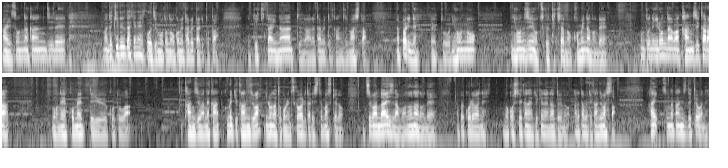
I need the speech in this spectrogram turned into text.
はいそんな感じで、まあ、できるだけねこう地元のお米食べたりとかやっていきたいなっていうのを改めて感じました。やっぱりね、えっと、日本の日本人を作ってきたのは米なので本当にいろんなまあ漢字からもうね米っていうことは漢字はね米っていう漢字はいろんなところに使われたりしてますけど一番大事なものなのでやっぱりこれはね残していかないといけないなというのを改めて感じました。はいそんな感じで今日はね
